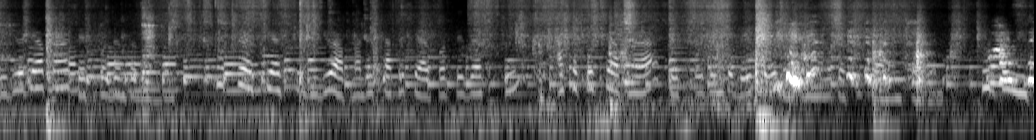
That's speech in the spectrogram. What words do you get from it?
ভিডিওটি আপনারা শেষ পর্যন্ত দেখবেন। ছোট্ট একটি আজকে ভিডিও আপনাদের সাথে শেয়ার করতে যাচ্ছি। আশা করছি আপনারা শেষ পর্যন্ত দেখে ভিডিওগুলোতে একটি comment করবেন। কিন্তু মিষ্টি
